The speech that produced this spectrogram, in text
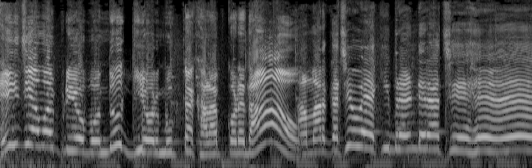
এই যে আমার প্রিয় বন্ধু গিওর মুখটা খারাপ করে দাও আমার কাছেও একই ব্র্যান্ডের আছে হ্যাঁ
